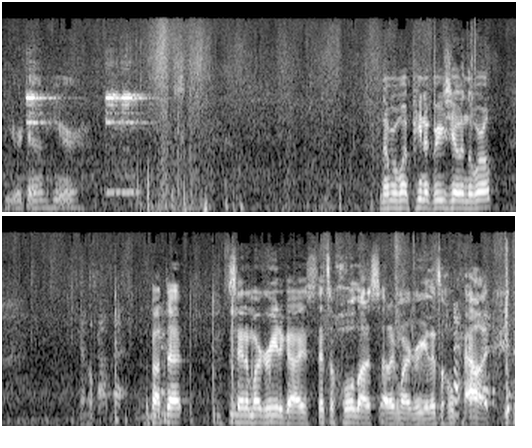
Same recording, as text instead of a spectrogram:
Some beer down here. Number one Pinot Grigio in the world. Yep. About that. About that. Santa Margherita, guys. That's a whole lot of Santa Margherita. That's a whole pallet.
